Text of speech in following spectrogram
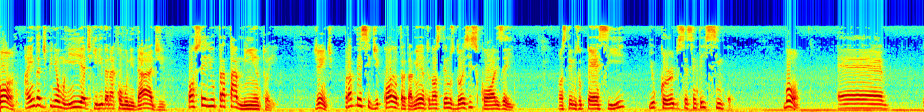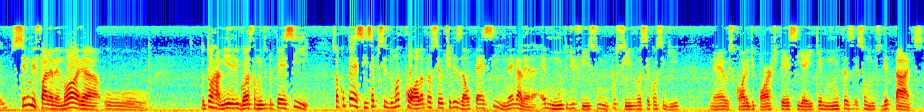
Bom, ainda de pneumonia adquirida na comunidade, qual seria o tratamento aí? Gente, para decidir qual é o tratamento, nós temos dois scores aí. Nós temos o PSI e o CURB 65. Bom, é... se não me falha a memória, o Dr. Ramiro ele gosta muito do PSI. Só que o PSI você precisa de uma cola para você utilizar o PSI, né, galera? É muito difícil, impossível você conseguir né, o score de porte PSI aí, que é muitas, são muitos detalhes.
